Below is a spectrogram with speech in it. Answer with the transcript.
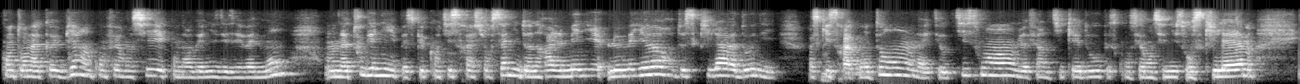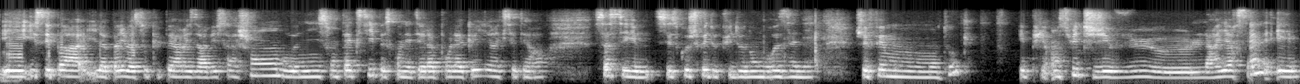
quand on accueille bien un conférencier et qu'on organise des événements, on a tout gagné parce que quand il sera sur scène, il donnera le, meilleur de ce qu'il a à donner. Parce qu'il sera content, on a été aux petits soins, on lui a fait un petit cadeau parce qu'on s'est renseigné sur ce qu'il aime et il n'a pas, il pas eu à s'occuper à réserver sa chambre ni son taxi parce qu'on était là pour l'accueillir, etc. Ça, c'est ce que je fais depuis de nombreuses années. J'ai fait mon, mon talk. Et puis ensuite, j'ai vu euh, l'arrière-scène. Et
